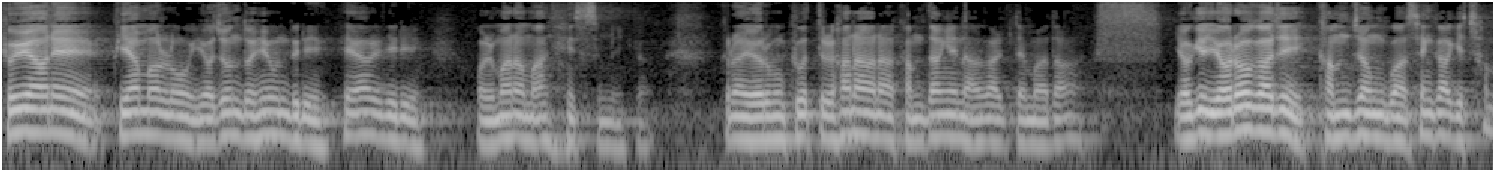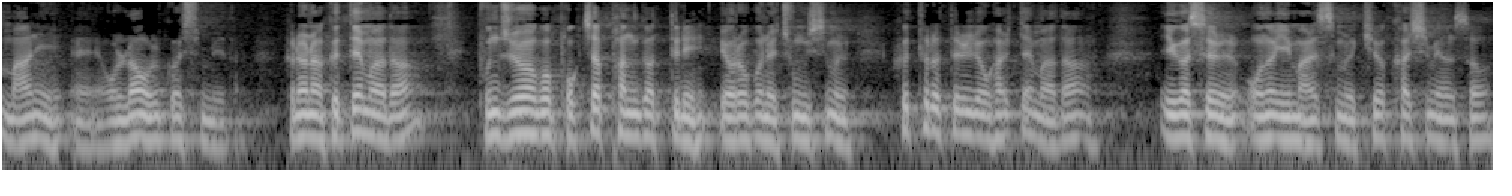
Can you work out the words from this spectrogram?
교회 안에 그야말로 여전도 회원들이 해야 할 일이 얼마나 많이 있습니까? 그러나 여러분 그것들 하나하나 감당해 나갈 때마다 여기에 여러 가지 감정과 생각이 참 많이 올라올 것입니다. 그러나 그때마다 분주하고 복잡한 것들이 여러분의 중심을 흐트러뜨리려고 할 때마다 이것을 오늘 이 말씀을 기억하시면서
